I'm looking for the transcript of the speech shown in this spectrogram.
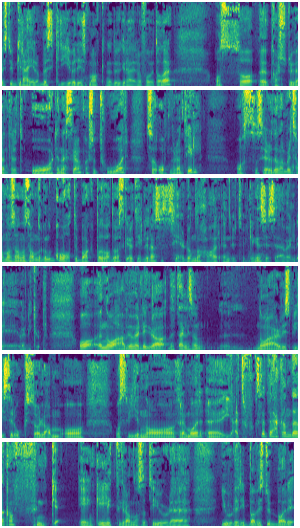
Hvis du greier å beskrive de smakene du greier å få ut av det, og så kanskje du venter et år til neste gang, kanskje to år, så åpner du den til og så ser du den har blitt sånn og sånn og sånn. Så kan du gå tilbake på hva du har skrevet tidligere, så ser du om det har en utvikling. Det syns jeg er veldig, veldig kult. Og nå er vi jo veldig glad Dette er liksom Nå er det vi spiser okse og lam og, og svin nå fremover. Eh, jeg tror faktisk dette her kan, den kan funke egentlig litt grann også til jule, juleribba. Hvis du bare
